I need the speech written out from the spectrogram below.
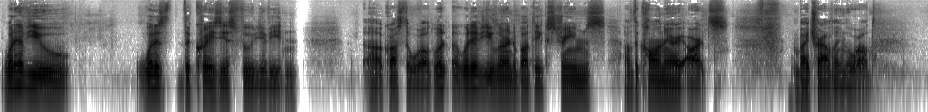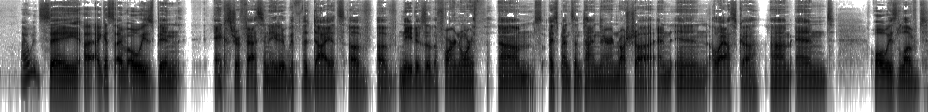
what have you? What is the craziest food you've eaten uh, across the world? What What have you learned about the extremes of the culinary arts by traveling the world? I would say, I guess I've always been extra fascinated with the diets of of natives of the far north. Um, so I spent some time there in Russia and in Alaska, um, and always loved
